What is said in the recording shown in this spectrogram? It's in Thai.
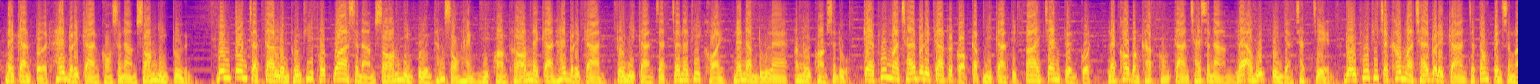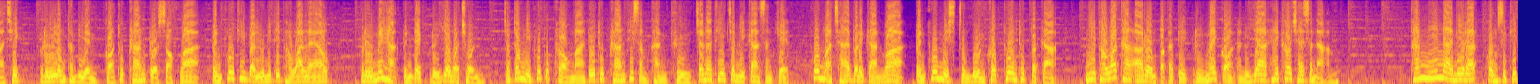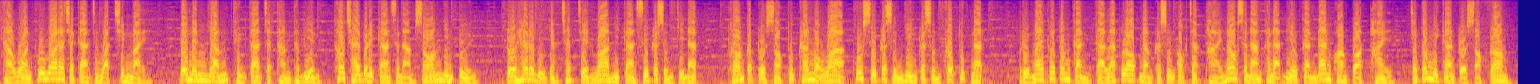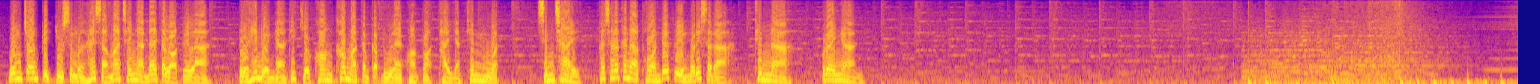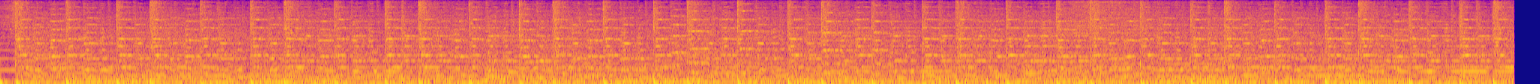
ในการเปิดให้บริการของสนามซ้อมยิงปืน เบื้องต้นจากการลงพื้นที่พบว่าสนามซ้อมยิงปืนทั้งสองแห่งมีความพร้อมในการให้บริการ โดยมีการจัดเจ้าหน้าที่คอยแนะนำดูแลอำนวยความสะดวก แก่ผู้มาใช้บริการประกอบกับมีการติดป้ายแจ้งเตือนกฎและข้อบังคับของการใช้สนามและอาวุธปืนอย่างชัดเจน โดยผู้ที่จะเข้ามาใช้บริการจะต้องเป็นสมาชิก หรือลงทะเบียนก่อนทุกครั้งตรวจสอบว่า เป็นผู้ที่บรรลุนิติภาวะแล้ว หรือไม่หากเป็นเด็กหรือเยาวชน จะต้องมีผู้ปกครองมาด้วยทุกครั้งที่สำคัญคือเจ้าหน้าที่จะมีการสังเกต ผู้มาใช้บริการว่าเป็นผู้มีสมบูรณ์ครบถ้วนทุกประการมีภาวะทางอารมณ์ปกติหรือไม่ก่อนอนุญาตให้เข้าใช้สนาม ทั้งนี้นายนิรัตพงศิทธิถาวรผู้ว่าราชการจังหวัดเชียงใหม่ ได้เน้นย้ำถึงการจัดทำทะเบียนเข้าใช้บริการสนามซ้อมยิงปืน โดยให้ระบุอย่างชัดเจนว่ามีการซื้อกระสุนกี่นัด พร้อมกับตรวจสอบทุกครั้งบอกว่าผู้ซื้อกระสุนยิงกระสุนครบทุกนัด หรือไม่เพื่อป้องกันการลักลอบนำกระสุนออกจากภายนอกสนามขนาดเดียวกันด้านความปลอดภัย จะต้องมีการตรวจสอบกล้อง วงจรปิดอยู่เสมอให้สามารถใช้งานได้ตลอดเวลา โดยให้หน่วยงานที่เกี่ยวข้องเข้ามากำกับดูแลความปลอดภัยอย่างเข้มงวด สินชัยพัชรัตนาพรเรียบเรียงวริศรา ทินนา รายงาน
